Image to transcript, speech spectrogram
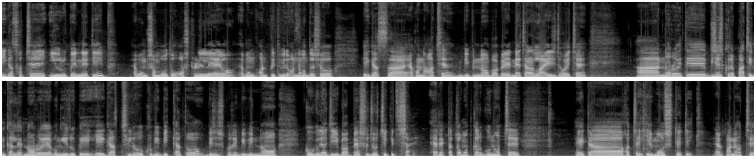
এই গাছ হচ্ছে ইউরোপের নেটিভ এবং সম্ভবত অস্ট্রেলিয়ায়ও এবং পৃথিবীর অন্যান্য দেশেও এই গাছ এখন আছে, বিভিন্নভাবে ন্যাচারালাইজড হয়েছে। নরওয়েতে বিশেষ করে প্রাচীনকালে নরওয়ে এবং ইউরোপে এই গাছ ছিল খুবই বিখ্যাত, বিশেষ করে বিভিন্ন কবিরাজি বা ভেষজ চিকিৎসায়। এর একটা চমৎকার গুণ হচ্ছে, এটা হচ্ছে হিমোস্টেটিক এর মানে হচ্ছে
